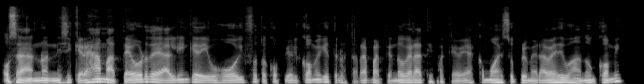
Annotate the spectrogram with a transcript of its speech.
o sea, no, ni siquiera es amateur de alguien que dibujó y fotocopió el cómic y te lo está repartiendo gratis para que veas cómo es su primera vez dibujando un cómic.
